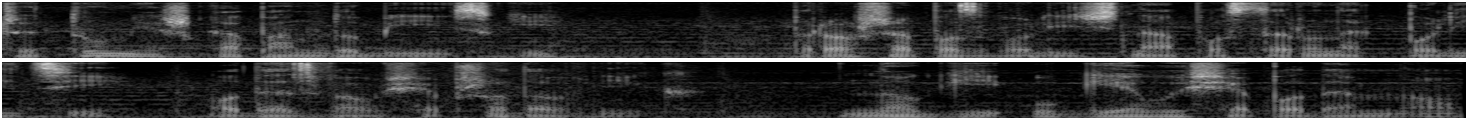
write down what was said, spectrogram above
Czy tu mieszka pan Dobiński? Proszę pozwolić na posterunek policji, odezwał się przodownik. Nogi ugięły się pode mną.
